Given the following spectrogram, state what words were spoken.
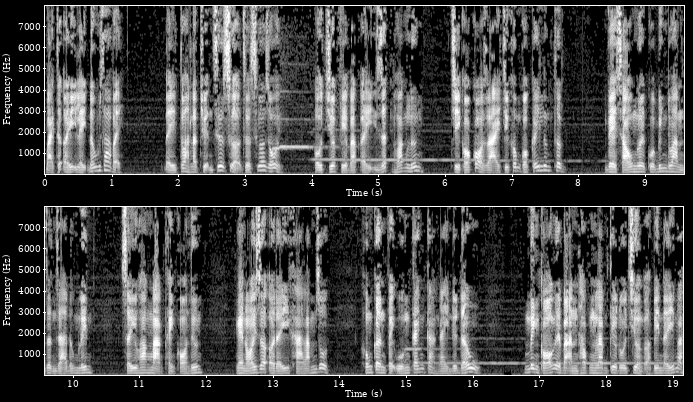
"Bài thơ ấy lấy đâu ra vậy? Đây toàn là chuyện xưa sửa giờ xưa rồi. Hồi trước phía Bắc ấy rất hoang lương, chỉ có cỏ dại chứ không có cây lương thực. Về sau người của binh đoàn dần dà đông lên, xây hoang mạc thành cỏ lương. Nghe nói giờ ở đây khá lắm rồi, không cần phải uống canh cả ngày nữa đâu. Mình có người bạn học làm tiêu đội trưởng ở bên đấy mà.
